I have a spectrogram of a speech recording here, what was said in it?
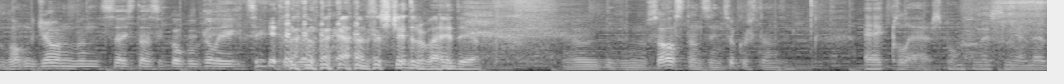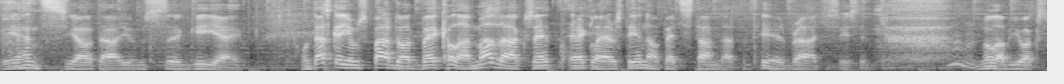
Long John man saistās ar kaut ko galīgi citu. Tas šķidru veidi. jā. Sālstanziņa, cukurstanziņa. Eklērs. Punkts. Viņam neviens jautājums Gijai. Un tas, ka jums pārdod veikalā mazākus e- eklērus, tie nav pēc standarta. Tie ir brāķis visi. Nu, labi, joks.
